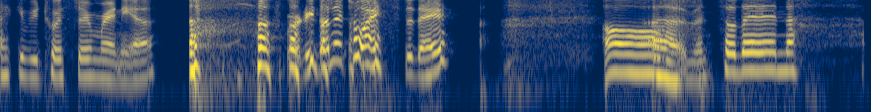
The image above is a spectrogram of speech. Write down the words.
"I give you Toy Story Mania." I've already done it twice today. Oh, Um, and so then I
